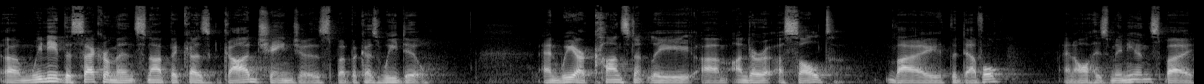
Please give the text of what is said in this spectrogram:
Um, we need the sacraments not because God changes, but because we do. And we are constantly um, under assault by the devil and all his minions, by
